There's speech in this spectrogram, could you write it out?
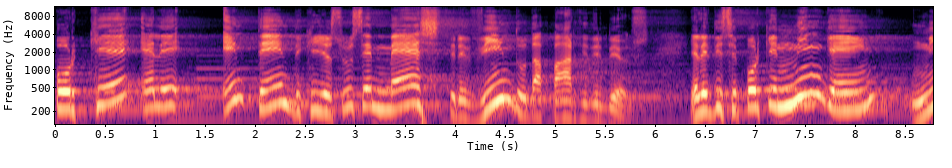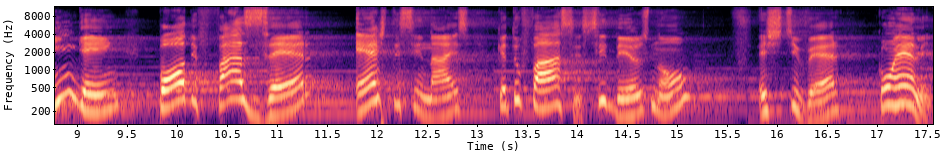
por que ele entende que Jesus é mestre, vindo da parte de Deus. Ele disse, porque ninguém, ninguém pode fazer estes sinais que tu fazes, se Deus não estiver com ele.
